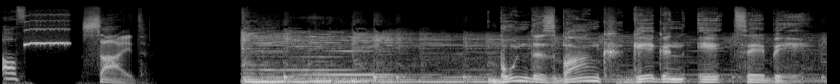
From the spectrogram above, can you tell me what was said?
Offside. Bundesbank gegen ECB.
